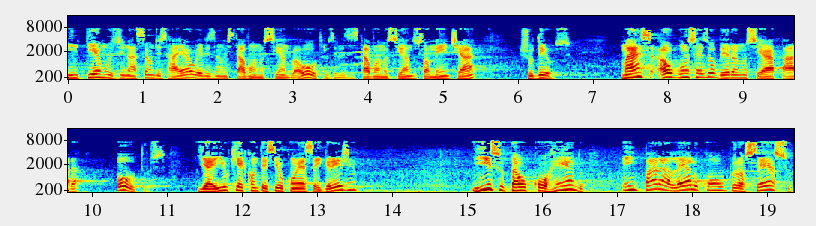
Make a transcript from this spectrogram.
em termos de nação de Israel, eles não estavam anunciando a outros, eles estavam anunciando somente a judeus. Mas alguns resolveram anunciar para outros. E aí o que aconteceu com essa igreja? E isso está ocorrendo em paralelo com o processo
